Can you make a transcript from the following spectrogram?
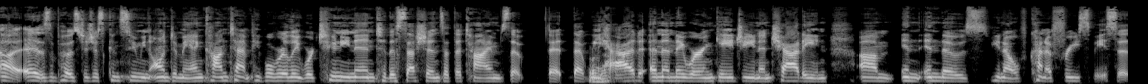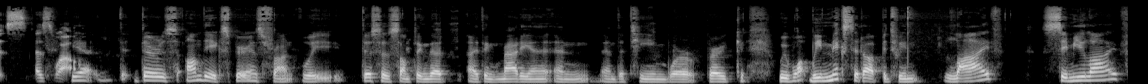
uh, as opposed to just consuming on-demand content, people really were tuning in to the sessions at the times that that that we had, and then they were engaging and chatting um, in in those you know kind of free spaces as well. Yeah, th- there's on the experience front. We this is something that I think Maddie and and, and the team were very we want we mixed it up between live, simulive,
